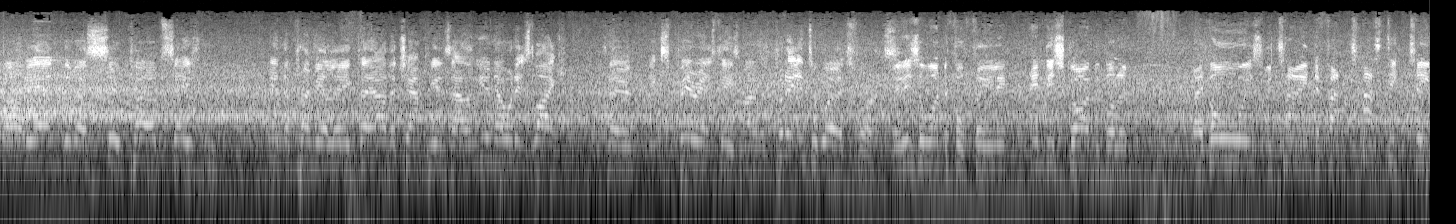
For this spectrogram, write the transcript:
Well, the end of a superb season in the Premier League. They are the champions, Alan. You know what it's like to experience these moments. Put it into words for us. It is a wonderful feeling, indescribable, and they've always retained a fantastic team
